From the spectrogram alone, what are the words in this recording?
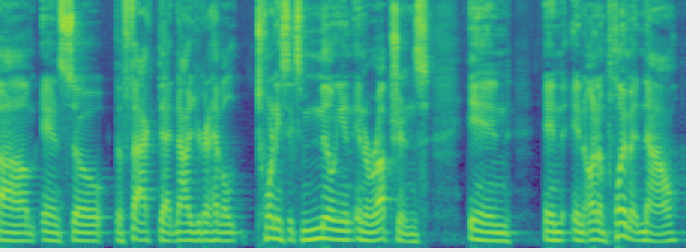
Um, and so the fact that now you're going to have a 26 million interruptions in in in unemployment now,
